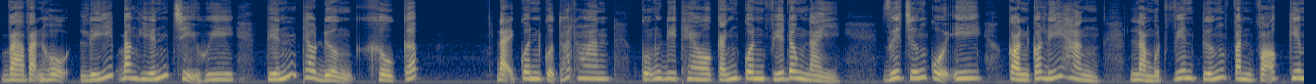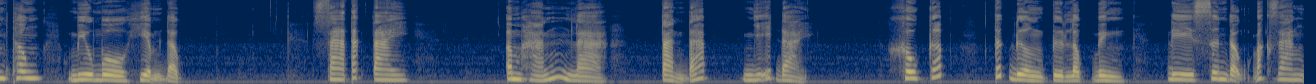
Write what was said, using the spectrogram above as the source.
và vạn hộ Lý Bang Hiến chỉ huy tiến theo đường khâu cấp đại quân của Thoát Hoan cũng đi theo cánh quân phía đông này. Dưới trướng của y còn có Lý Hằng là một viên tướng văn võ kiêm thông, mưu mô hiểm độc. Sa tắc tai, âm hán là tản đáp nhĩ đại. Khâu cấp, tức đường từ Lộc Bình đi Sơn Động Bắc Giang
